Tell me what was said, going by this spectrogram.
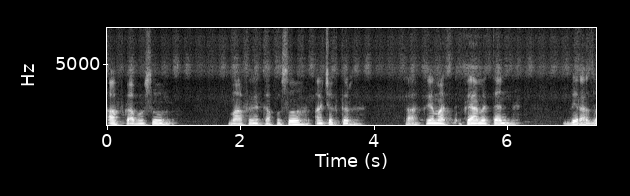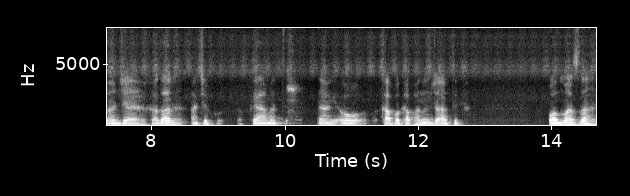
af kapısı, mağfiret kapısı açıktır. Ta kıyamet, kıyametten biraz önceye kadar açık kıyametten o kapı kapanınca artık olmaz da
